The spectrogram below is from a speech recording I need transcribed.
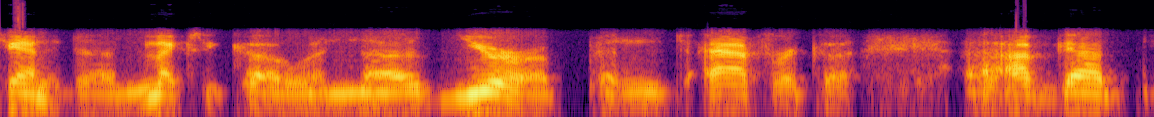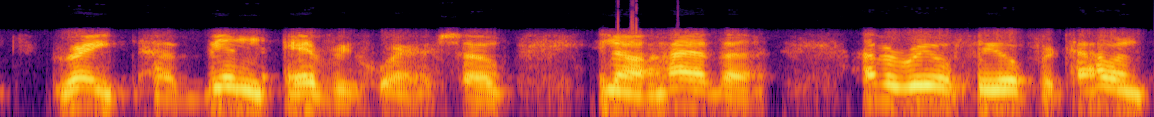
Canada, Mexico, and uh, Europe and Africa. Uh, I've got great. I've been everywhere, so you know I have a I have a real feel for talent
